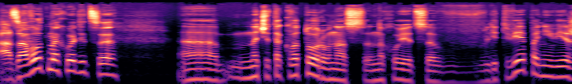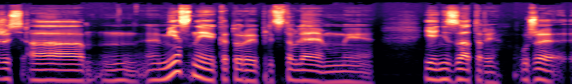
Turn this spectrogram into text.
А завод находится... А, значит, акватор у нас находится в Литве по невежесть, а местные, которые представляем мы, ионизаторы, уже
